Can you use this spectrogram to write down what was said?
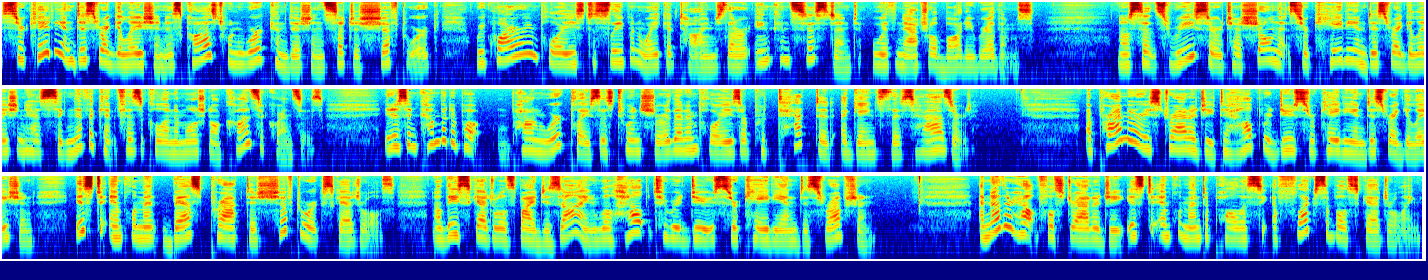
Circadian dysregulation is caused when work conditions such as shift work require employees to sleep and wake at times that are inconsistent with natural body rhythms. Now, since research has shown that circadian dysregulation has significant physical and emotional consequences, it is incumbent upon workplaces to ensure that employees are protected against this hazard. A primary strategy to help reduce circadian dysregulation is to implement best practice shift work schedules. Now, these schedules by design will help to reduce circadian disruption. Another helpful strategy is to implement a policy of flexible scheduling.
